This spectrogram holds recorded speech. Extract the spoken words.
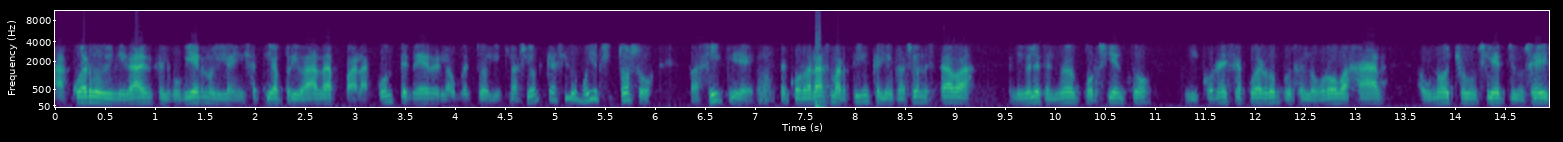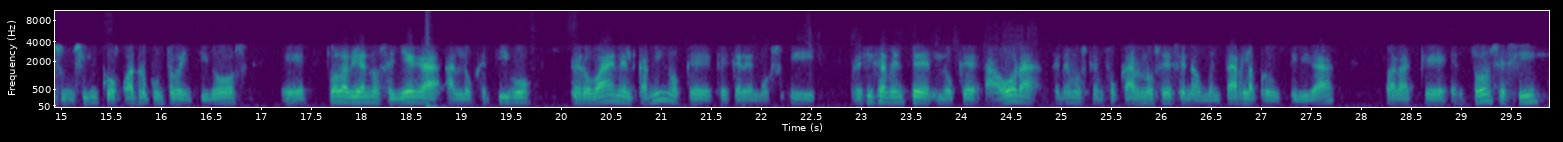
acuerdo de unidad entre el gobierno y la iniciativa privada para contener el aumento de la inflación, que ha sido muy exitoso. Así que recordarás, Martín, que la inflación estaba a niveles del 9% y con ese acuerdo pues se logró bajar a un 8, un 7, un 6, un 5, 4.22. Eh, todavía no se llega al objetivo pero va en el camino que, que queremos. Y precisamente lo que ahora tenemos que enfocarnos es en aumentar la productividad para que entonces sí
